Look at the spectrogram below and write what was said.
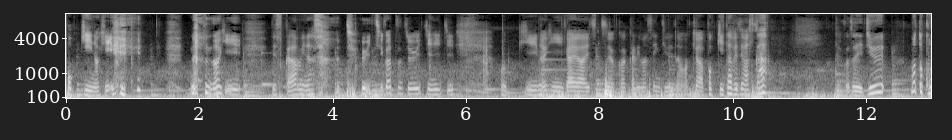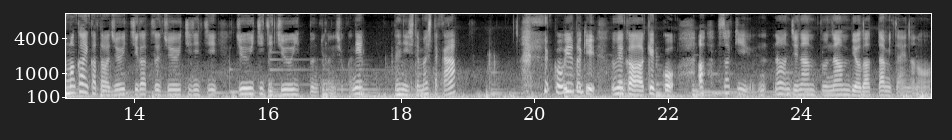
ポッキーの日。何の日ですか？皆さん。11月11日。ポッキーの日以外はちょっとよくわかりませんけれども、今日はポッキー食べてますか？ということで、もっと細かい方は11月11日、11時11分とかでしょうかね。何してましたか？こういう時、梅川は結構、あ、さっき何時何分何秒だったみたいなのを、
